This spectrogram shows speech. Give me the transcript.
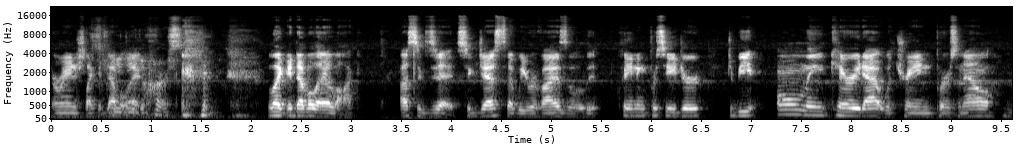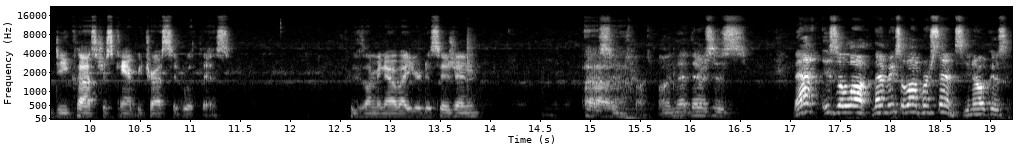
arranged like a double 3D A. doors. like a double airlock. I suggest that we revise the li- cleaning procedure to be only carried out with trained personnel. D class just can't be trusted with this. Please let me know about your decision. as soon Uh, as possible. And that there's this. That is a lot. That makes a lot more sense, you know, because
